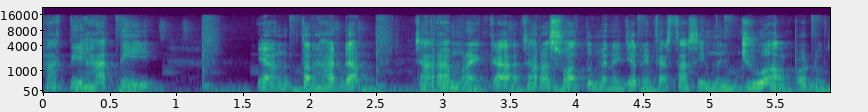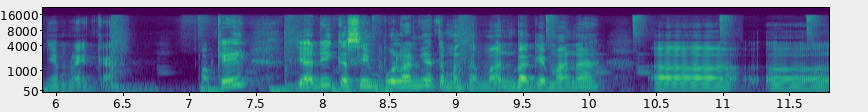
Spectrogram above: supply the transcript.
hati-hati yang terhadap cara mereka, cara suatu manajer investasi menjual produknya mereka. Oke, jadi kesimpulannya teman-teman, bagaimana uh, uh,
